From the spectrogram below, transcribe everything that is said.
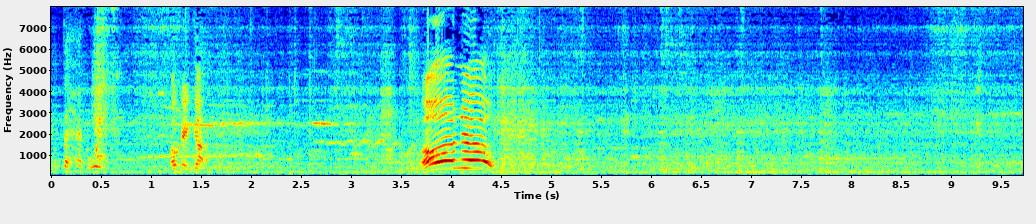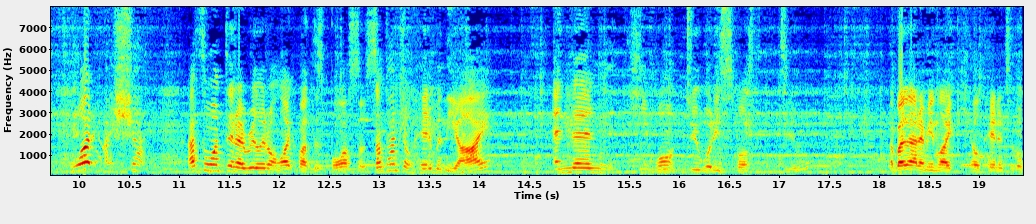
What the heck? Wait. Okay, got. Oh no! What? I shot. That's the one thing I really don't like about this boss. Though sometimes you'll hit him in the eye, and then he won't do what he's supposed to do. And by that I mean like he'll hit into the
